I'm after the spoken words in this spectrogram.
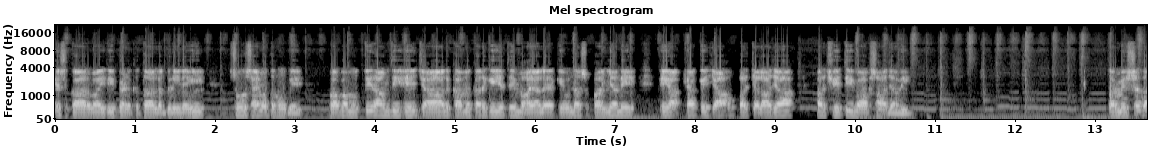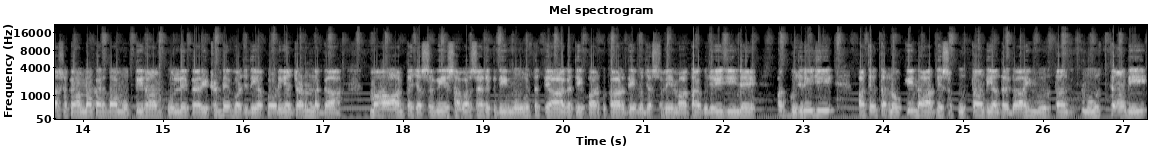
ਇਸ ਕਾਰਵਾਈ ਦੀ ਭਿਣਕ ਤਾਂ ਲੱਗਣੀ ਨਹੀਂ। ਸੋ ਸਹਿਮਤ ਹੋ ਗਏ ਬਾਬਾ ਮੋਤੀ ਰਾਮ ਦੀ ਇਹ ਚਾਲ ਕੰਮ ਕਰ ਗਈ ਅਤੇ ਮਾਇਆ ਲੈ ਕੇ ਉਹਨਾਂ ਸਿਪਾਹੀਆਂ ਨੇ ਇਹ ਆਖਿਆ ਕਿ ਜਾ ਉੱਪਰ ਚਲਾ ਜਾ, ਪਰ ਛੇਤੀ ਵਾਪਸ ਆ ਜਾਵੀਂ। ਪਰਮੇਸ਼ਰ ਦਾ ਸ਼ੁਕਰਾਨਾ ਕਰਦਾ ਮੋਤੀ ਰਾਮ ਕੋਲੇ ਪੈਰੀ ਠੰਡੇ ਬੁਰਜ ਦੀਆਂ ਪੌੜੀਆਂ ਚੜਨ ਲੱਗਾ। ਮਹਾਨ ਤਜਸਵੀ ਸਬਰ ਸਦਕ ਦੀ ਮੂਰਤ, ਤਿਆਗ ਅਤੇ ਪਰਪਕਾਰ ਦੇ ਮੁਜੱਸਮੇ ਮਾਤਾ ਗੁਜਰੀ ਜੀ ਨੇ ਗੁਜਰੀ ਜੀ ਅਤੇ ਤਰਲੋਕੀ ਨਾਥ ਦੇ ਸਪੂਤਾਂ ਦੀਆਂ ਦਰਗਾਹੀ ਮੂਰਤਾਂ ਮੂਰਤਾਂ ਦੀ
